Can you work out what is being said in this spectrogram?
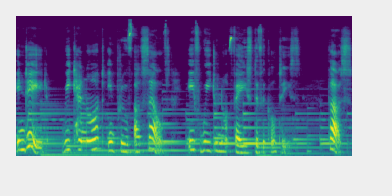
Indeed, we cannot improve ourselves if we do not face difficulties. Thus,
